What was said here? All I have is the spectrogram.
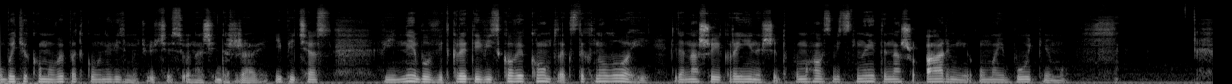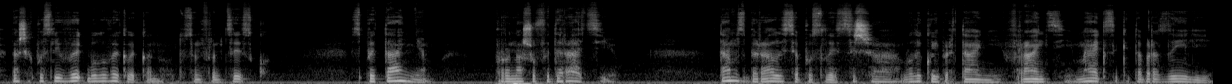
У будь-якому випадку вони візьмуть участь у нашій державі. І під час війни був відкритий військовий комплекс технологій для нашої країни, що допомагав зміцнити нашу армію у майбутньому. Наших послів було викликано до Сан-Франциско з питанням про нашу федерацію. Там збиралися посли з США, Великої Британії, Франції, Мексики та Бразилії.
